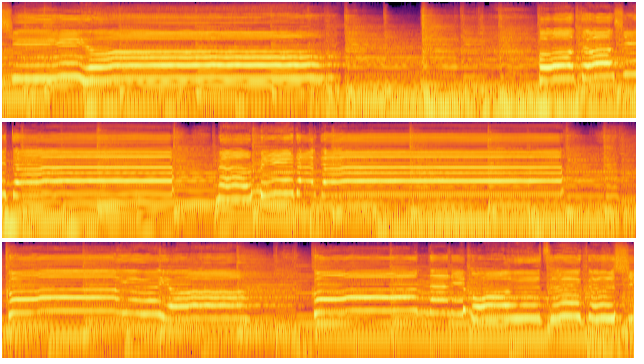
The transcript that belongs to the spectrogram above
しいよ落とした涙がこういうよこんなにも美しい。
